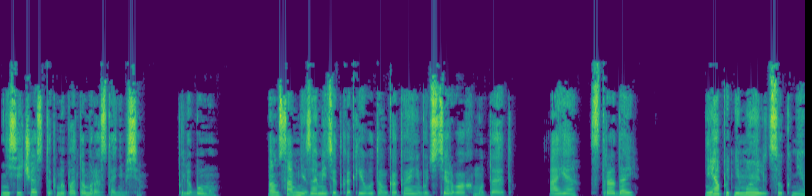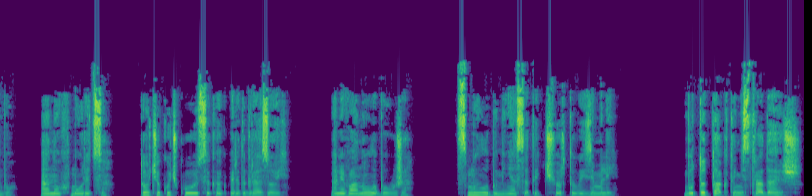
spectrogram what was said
Не сейчас, так мы потом расстанемся. По-любому. Он сам не заметит, как его там какая-нибудь стерва охмутает. А я — страдай. Я поднимаю лицо к небу. Оно хмурится. Тучи кучкуются, как перед грозой. Ливануло бы уже. Смыло бы меня с этой чертовой земли. Будто так ты не страдаешь.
